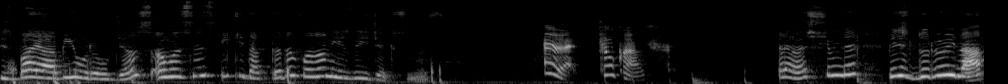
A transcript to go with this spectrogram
Biz bayağı bir yorulacağız ama siz iki dakikada falan izleyeceksiniz. Evet. Çok az. Evet şimdi biz Duru'yla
